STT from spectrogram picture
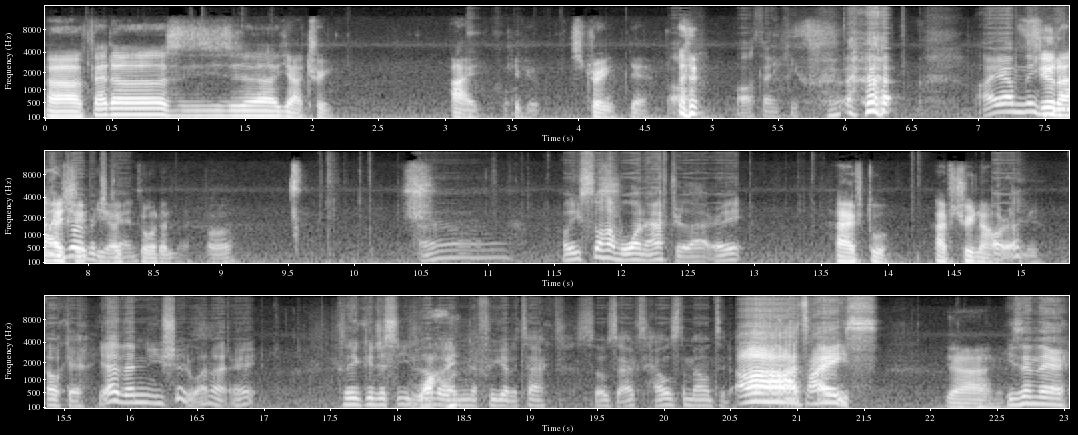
Uh, feathers. Uh, yeah, three. I give you string. Yeah. Oh, oh, thank you. I am the Feel human like I should garbage be a can. golden apple. Uh, oh, you still have one after that, right? I have two. I have three now. Oh, really? Okay. Yeah, then you should. Why not, right? Because you could just use another one if we get attacked. So Zax, how's the mountain? Ah, it's ice. Yeah, He's in there.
